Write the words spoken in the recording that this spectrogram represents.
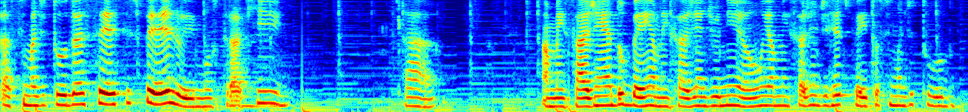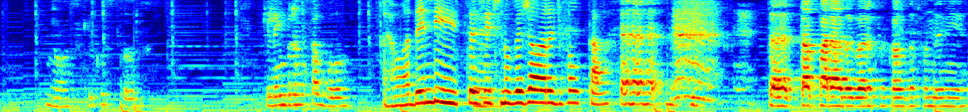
acima de tudo, é ser esse espelho e mostrar que cara, a mensagem é do bem, a mensagem é de união e a mensagem é de respeito acima de tudo. Nossa, que gostoso. Que lembrança boa. É uma delícia, é. gente. Não vejo a hora de voltar. tá, tá parado agora por causa da pandemia?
